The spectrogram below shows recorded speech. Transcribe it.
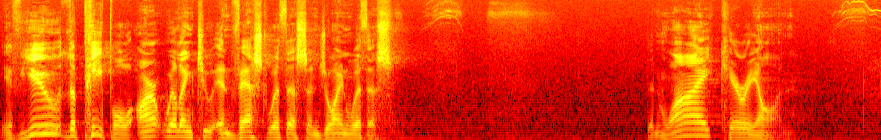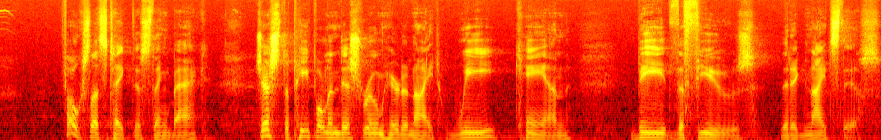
If you, the people, aren't willing to invest with us and join with us, then why carry on? Folks, let's take this thing back. Just the people in this room here tonight, we can be the fuse that ignites this.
